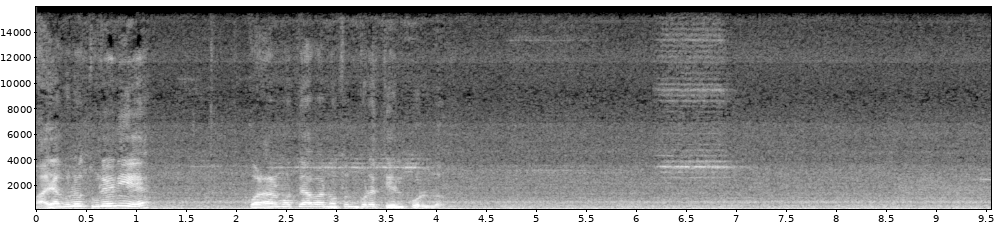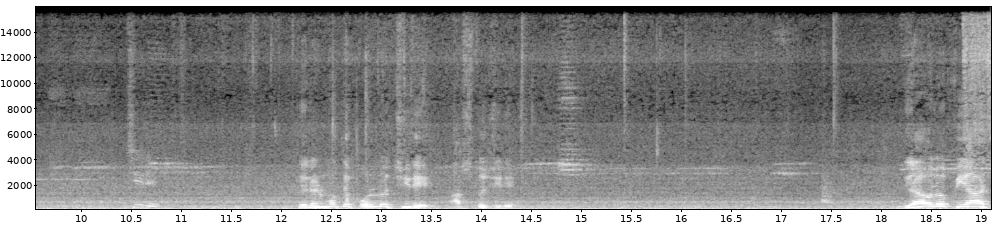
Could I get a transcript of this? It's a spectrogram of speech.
ভাজাগুলো তুলে নিয়ে কড়ার মধ্যে আবার নতুন করে তেল পড়ল। তেলের মধ্যে পড়ল জিরে আস্ত জিরে। দেওয়া হলো পেঁয়াজ।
